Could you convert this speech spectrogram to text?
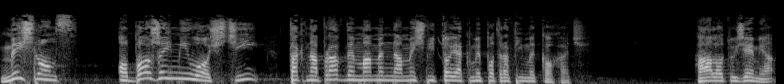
myśląc o Bożej miłości, tak naprawdę mamy na myśli to, jak my potrafimy kochać. Halo, tu ziemia.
